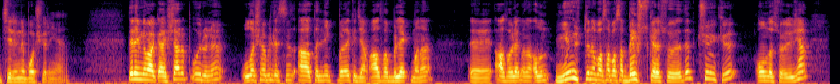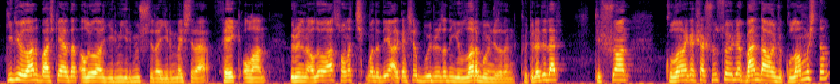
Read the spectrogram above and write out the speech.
İçeriğini boş verin yani. Dediğim gibi arkadaşlar bu ürünü ulaşabilirsiniz. Altta link bırakacağım. Alpha Blackman'a e, Alpha Blackman'a alın. Niye üstüne basa basa 500 kere söyledim? Çünkü onu da söyleyeceğim. Gidiyorlar başka yerden alıyorlar 20-23 lira 25 lira fake olan ürünü alıyorlar. Sonra çıkmadı diye arkadaşlar bu ürünü zaten yıllar boyunca zaten kötülediler. Ki şu an kullanan arkadaşlar şunu söylüyor. Ben daha önce kullanmıştım.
